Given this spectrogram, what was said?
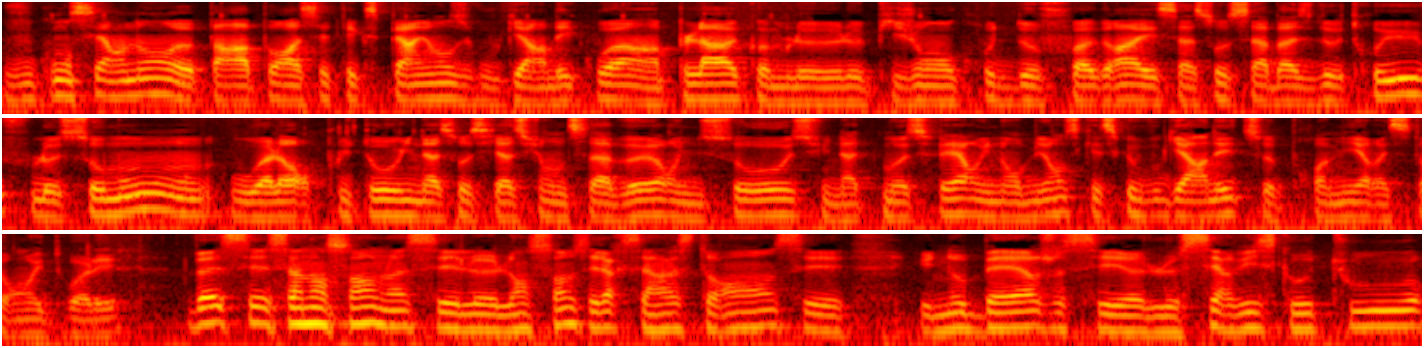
Vous concernant, euh, par rapport à cette expérience, vous gardez quoi? Un plat comme le, pigeon en croûte de foie gras et sa sauce à base de truffes, le saumon, ou alors plutôt une association de saveurs, une sauce, une atmosphère, une ambiance? Qu'est-ce que vous gardez de ce premier restaurant étoilé? Ben, c'est un ensemble, hein, c'est l'ensemble, c'est-à-dire que c'est un restaurant, c'est une auberge, c'est euh, le service qui est autour,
